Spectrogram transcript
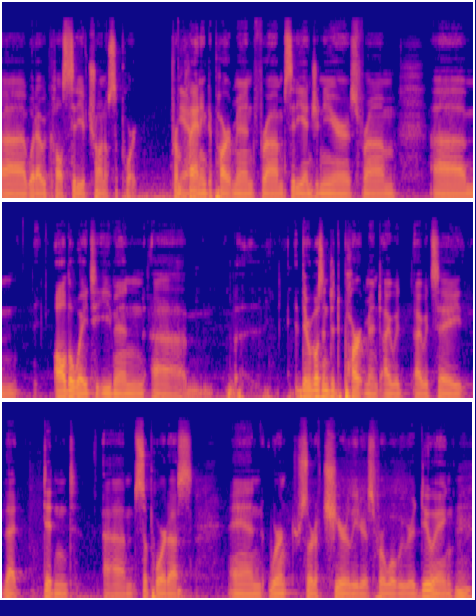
uh, what I would call City of Toronto support from Yeah. planning department, from city engineers, from um, all the way to even um, there wasn't a department I would I would say that didn't um, support us and weren't sort of cheerleaders for what we were doing.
